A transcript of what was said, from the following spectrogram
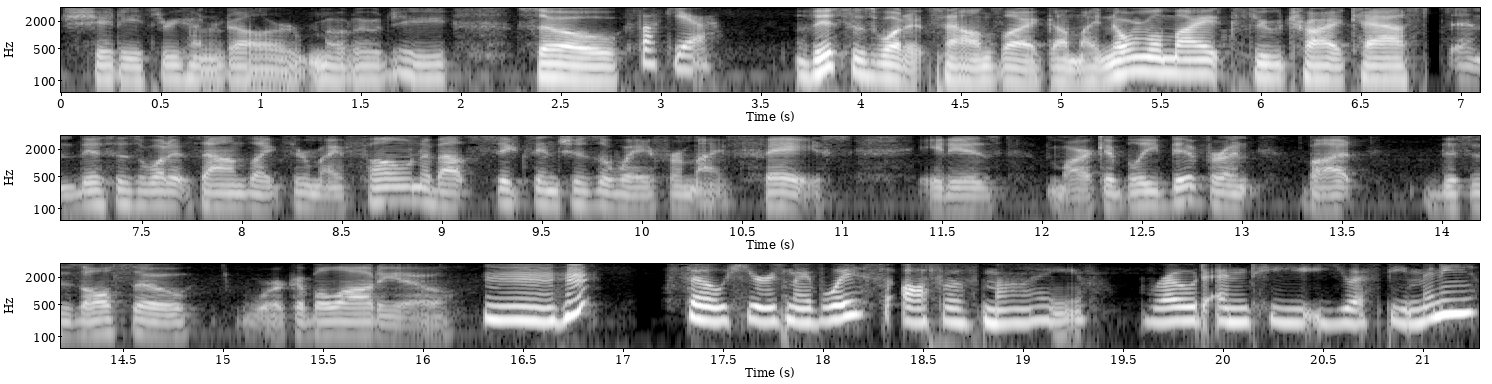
shitty $300 moto g so Fuck yeah. This is what it sounds like on my normal mic through TriCast, and this is what it sounds like through my phone about six inches away from my face. It is markedly different, but this is also workable audio. Mm-hmm. So here's my voice off of my Rode NT USB Mini.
